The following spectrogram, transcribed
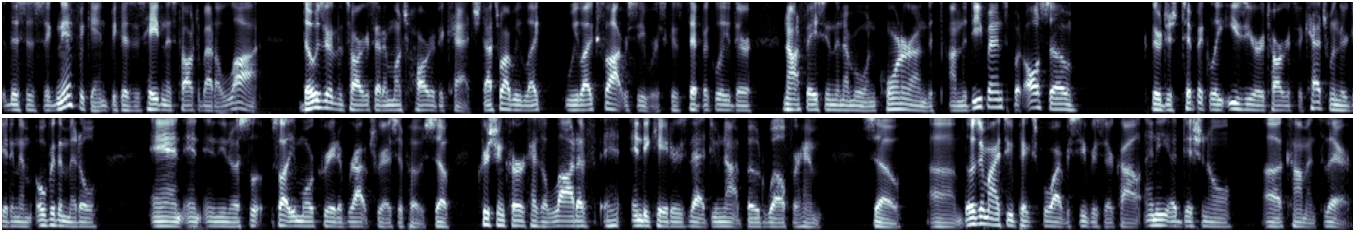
this is significant because as Hayden has talked about a lot, those are the targets that are much harder to catch. That's why we like we like slot receivers because typically they're not facing the number one corner on the on the defense, but also they're just typically easier targets to catch when they're getting them over the middle and and, and you know sl- slightly more creative route tree, I suppose. So Christian Kirk has a lot of indicators that do not bode well for him. So um, those are my two picks for wide receivers there, Kyle. Any additional uh, comments there?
